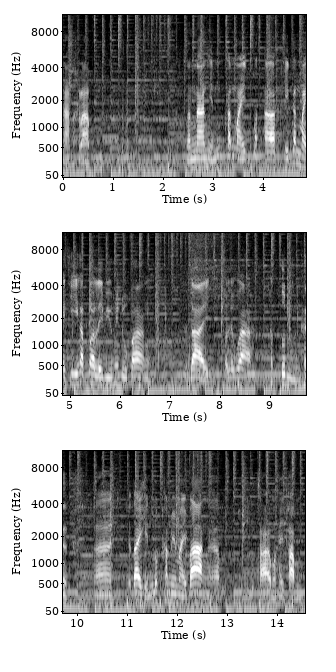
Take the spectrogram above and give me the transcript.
ทราบนะครับ นานๆเห็นคันใหม่เห็นคันใหม่ทีครับก็รีวิวให้ดูบ้าง จะได้เขาเรียกว่ากระตุ้นจะได้เห็นรถคันใหม่ ๆ บ้างนะครับ มีลูกค้าเอามาให้ทำ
